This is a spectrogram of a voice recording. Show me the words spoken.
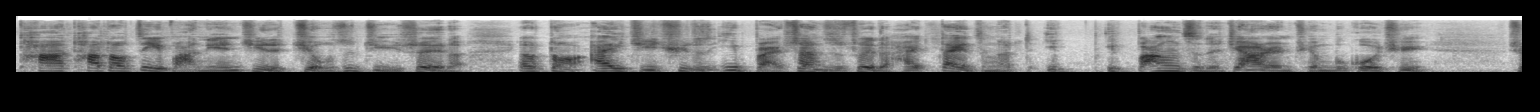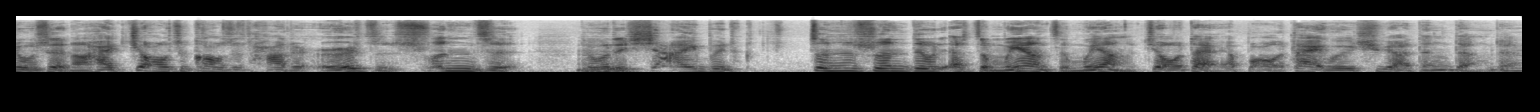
他他到这把年纪了，九十几岁了，要到埃及去的是一百三十岁了，还带整个一一帮子的家人全部过去。是不是？然后还教就告诉他的儿子、孙子，对不对？下一辈曾孙，对不对？要怎么样怎么样交代，要把我带回去啊，等等的。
